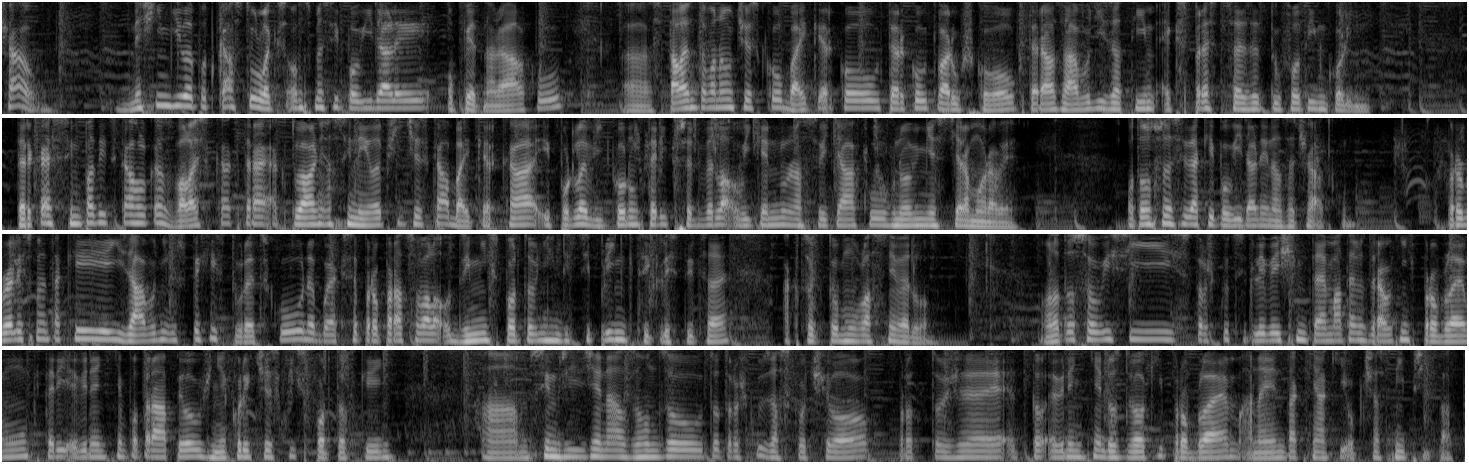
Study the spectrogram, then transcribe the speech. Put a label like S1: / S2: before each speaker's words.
S1: Čau. V dnešním díle podcastu Lex On jsme si povídali opět na dálku eh, s talentovanou českou bikerkou Terkou Tvaruškovou, která závodí za tým Express CZ Tufo Team Kolín. Terka je sympatická holka z Valašska, která je aktuálně asi nejlepší česká bikerka i podle výkonu, který předvedla o víkendu na Svěťáku v Novém městě na Moravě. O tom jsme si taky povídali na začátku. Probrali jsme taky její závodní úspěchy v Turecku, nebo jak se propracovala od zimních sportovních disciplín k cyklistice a co k tomu vlastně vedlo. Ono to souvisí s trošku citlivějším tématem zdravotních problémů, který evidentně potrápilo už několik českých sportovkyň a musím říct, že nás s Honzou to trošku zaskočilo, protože je to evidentně dost velký problém a nejen tak nějaký občasný případ.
